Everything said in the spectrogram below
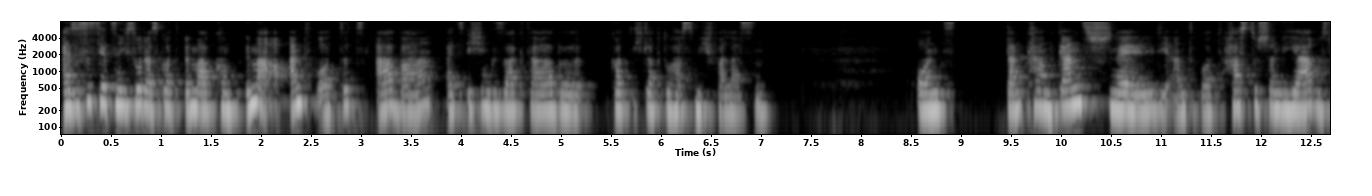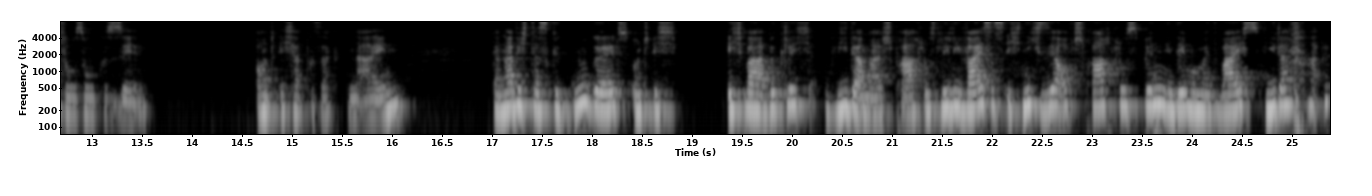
also es ist jetzt nicht so, dass Gott immer kommt, immer antwortet, aber als ich ihm gesagt habe, Gott, ich glaube, du hast mich verlassen. Und dann kam ganz schnell die Antwort, hast du schon die Jahreslosung gesehen? Und ich habe gesagt, nein. Dann habe ich das gegoogelt und ich ich war wirklich wieder mal sprachlos. Lilly weiß, dass ich nicht sehr oft sprachlos bin. In dem Moment war ich es wieder mal.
